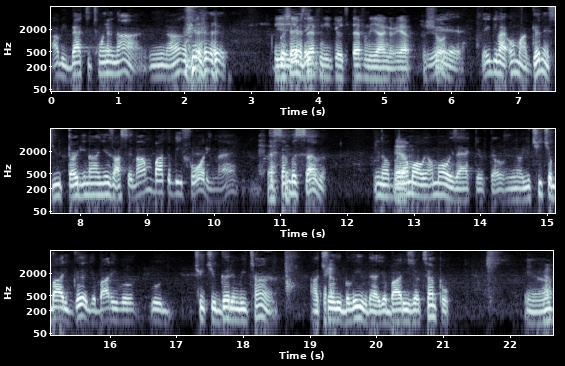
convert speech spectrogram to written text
I'll be back to 29. You know. Your shape's yeah, definitely good. It's definitely younger. Yeah, for sure. Yeah, they be like, "Oh my goodness, you 39 years." I said, "No, I'm about to be 40, man. December 7th." You know, but yeah. I'm always I'm always active though. You know, you treat your body good, your body will will treat you good in return. I truly yeah. believe that your body's your temple. You know. Yeah.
